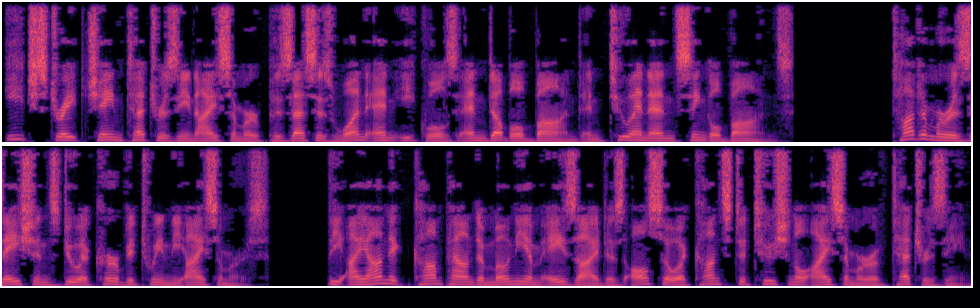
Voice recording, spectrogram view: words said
Each straight-chain tetrazene isomer possesses one N equals N double bond and two NN single bonds. Tautomerizations do occur between the isomers. The ionic compound ammonium azide is also a constitutional isomer of tetrazene.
